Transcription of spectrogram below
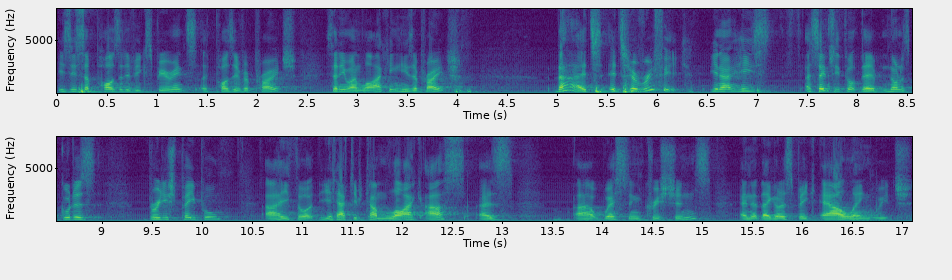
is this a positive experience, a positive approach? Is anyone liking his approach? No, it's, it's horrific. You know, he's essentially thought they're not as good as British people. Uh, he thought you'd have to become like us as uh, Western Christians and that they got to speak our language.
